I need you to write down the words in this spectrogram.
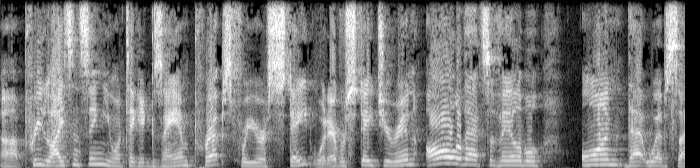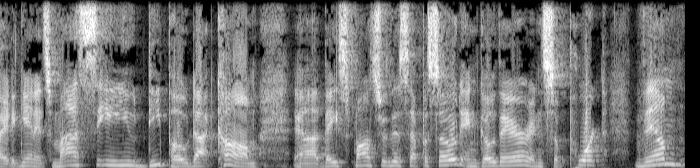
uh, pre licensing, you want to take exam preps for your state, whatever state you're in, all of that's available on that website. Again, it's myceudepot.com. Uh, they sponsor this episode and go there and support them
